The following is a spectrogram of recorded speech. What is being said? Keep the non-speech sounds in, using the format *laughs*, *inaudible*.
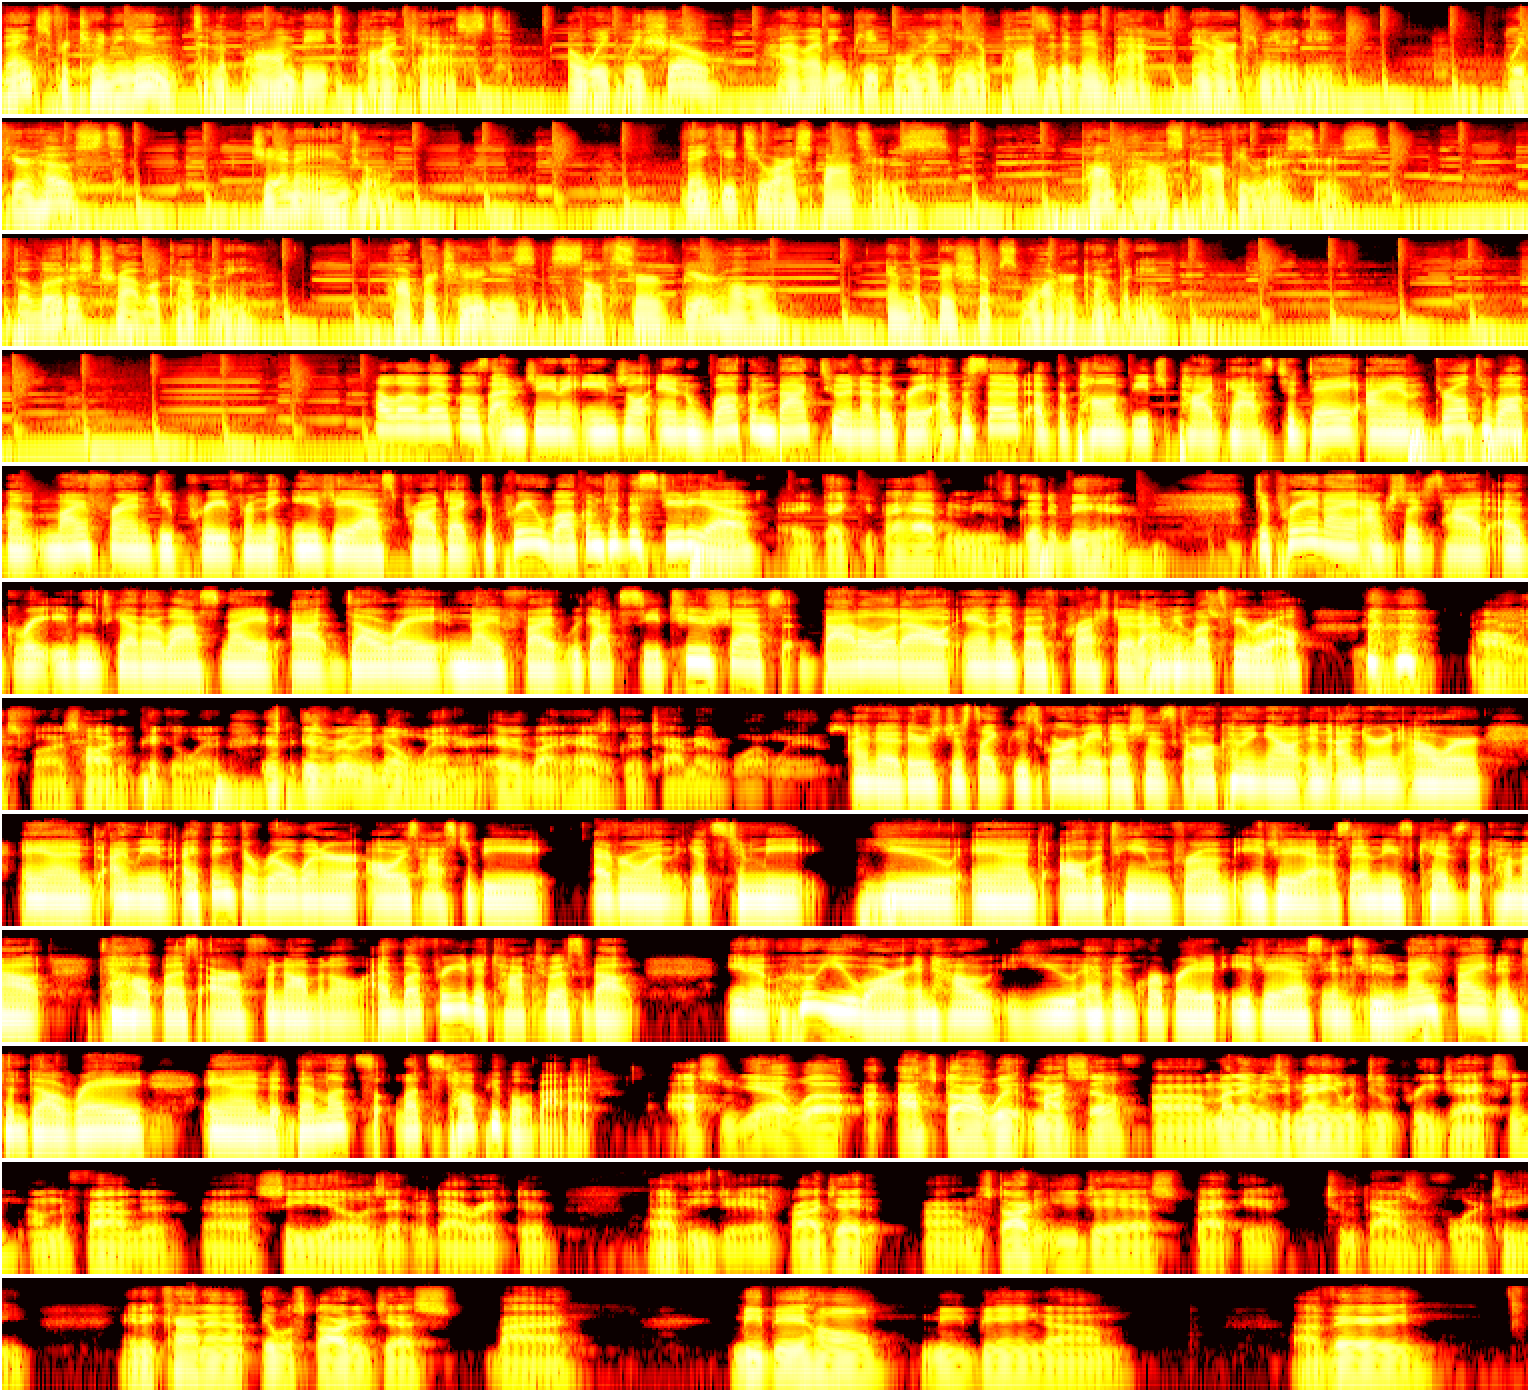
Thanks for tuning in to the Palm Beach Podcast, a weekly show highlighting people making a positive impact in our community. With your host, Jana Angel. Thank you to our sponsors Pumphouse Coffee Roasters, the Lotus Travel Company, Hopportunities Self Serve Beer Hall, and the Bishop's Water Company. Hello, locals. I'm Jana Angel, and welcome back to another great episode of the Palm Beach Podcast. Today, I am thrilled to welcome my friend Dupree from the EJS Project. Dupree, welcome to the studio. Hey, thank you for having me. It's good to be here. Dupree and I actually just had a great evening together last night at Delray Knife Fight. We got to see two chefs battle it out, and they both crushed it. I mean, let's be real. *laughs* Always fun. It's hard to pick a winner. It's, it's, really no winner. Everybody has a good time. Everyone wins. I know. There's just like these gourmet dishes all coming out in under an hour. And I mean, I think the real winner always has to be everyone that gets to meet you and all the team from EJS and these kids that come out to help us are phenomenal. I'd love for you to talk to us about, you know, who you are and how you have incorporated EJS into. Knife Fight, into Delray, and then let's let's tell people about it. Awesome. Yeah. Well, I'll start with myself. Um, my name is Emanuel Dupree Jackson. I'm the founder, uh, CEO, executive director of EJS Project. Um, started EJS back in 2014, and it kind of it was started just by me being home, me being um, very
